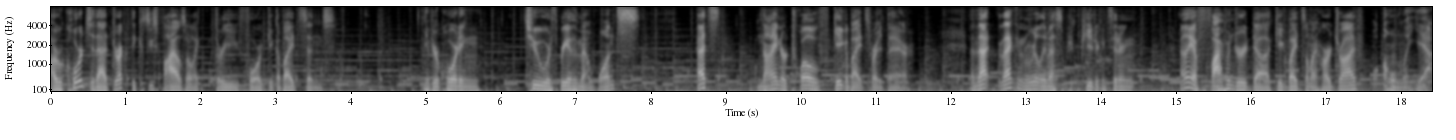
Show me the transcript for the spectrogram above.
I record to that directly because these files are like 3, 4 gigabytes and if you're recording two or three of them at once, that's 9 or 12 gigabytes right there. And that, that can really mess up your computer considering I only have 500 uh, gigabytes on my hard drive. Well, only, yeah.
